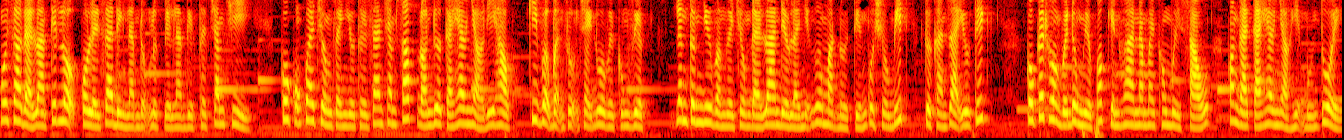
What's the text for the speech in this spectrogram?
ngôi sao Đài Loan tiết lộ cô lấy gia đình làm động lực để làm việc thật chăm chỉ. Cô cũng khoe chồng dành nhiều thời gian chăm sóc đón đưa cái heo nhỏ đi học khi vợ bận rộn chạy đua với công việc. Lâm Tâm Như và người chồng Đài Loan đều là những gương mặt nổi tiếng của showbiz, được khán giả yêu thích. Cô kết hôn với đồng nghiệp Hoắc Kiến Hoa năm 2016, con gái cái heo nhỏ hiện 4 tuổi.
